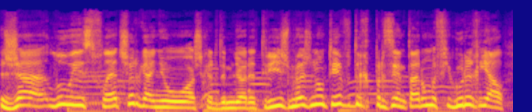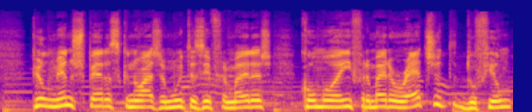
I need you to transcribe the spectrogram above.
Já Louise Fletcher ganhou um Oscar de melhor atriz, mas não teve de representar uma figura real. Pelo menos espera-se que não haja muitas enfermeiras como a enfermeira Ratchet do filme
